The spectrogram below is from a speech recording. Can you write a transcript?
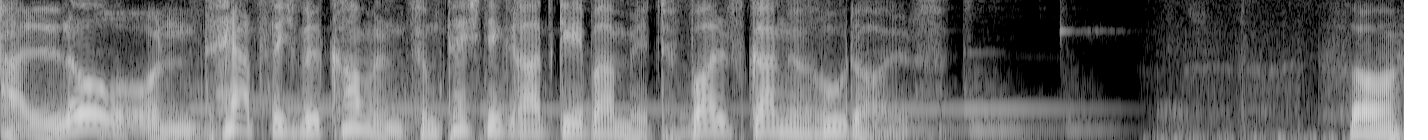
Hallo und herzlich willkommen zum Technikratgeber mit Wolfgang Rudolf. So,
